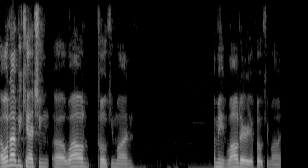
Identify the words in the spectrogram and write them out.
I will not be catching uh, wild Pokemon, I mean wild area Pokemon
